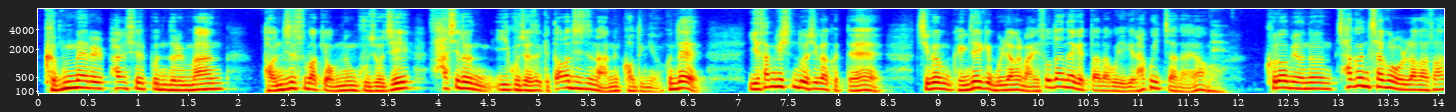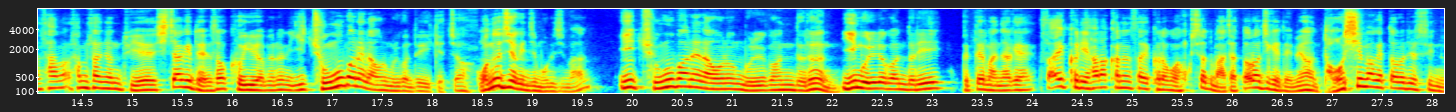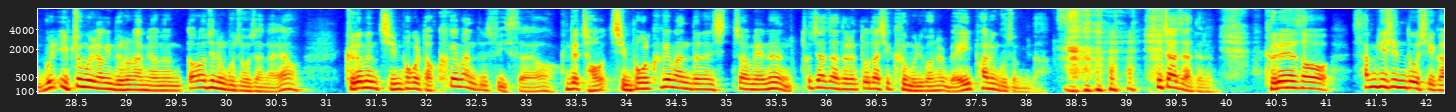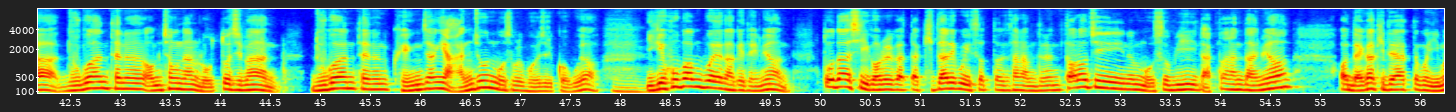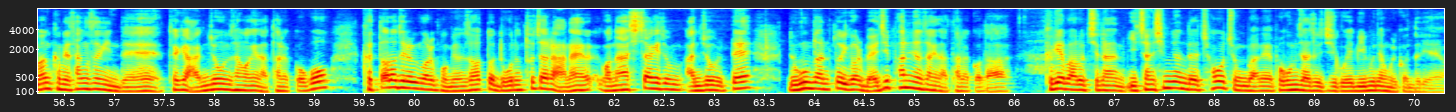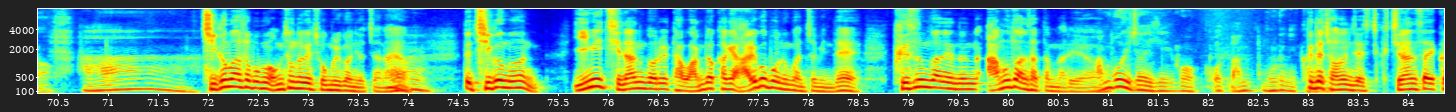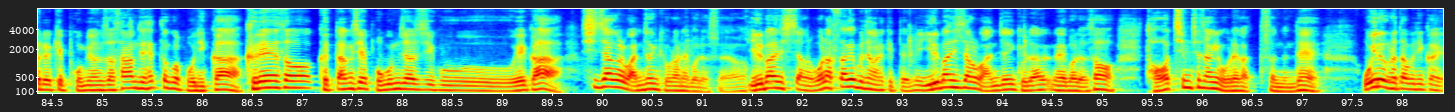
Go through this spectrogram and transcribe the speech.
급매를 파실 분들만 던질 수밖에 없는 구조지 사실은 이 구조에서 이렇게 떨어지지는 않거든요. 근데 이 삼기 신도시가 그때 지금 굉장히 이렇게 물량을 많이 쏟아내겠다라고 얘기를 하고 있잖아요. 네. 그러면은 차근차근 올라가서 한 3, 4년 뒤에 시작이 돼서 그 이후하면은 이 중후반에 나오는 물건들이 있겠죠. 어느 지역인지 모르지만 이 중후반에 나오는 물건들은 이 물건들이 그때 만약에 사이클이 하락하는 사이클하고 혹시라도 맞아 떨어지게 되면 더 심하게 떨어질 수 있는 물, 입주 물량이 늘어나면은 떨어지는 구조잖아요. 그러면 진폭을 더 크게 만들 수 있어요. 근데 저 진폭을 크게 만드는 시점에는 투자자들은 또다시 그 물건을 매입하는 구조입니다. 투자자들은. 그래서 삼기 신도시가 누구한테는 엄청난 로또지만 누구한테는 굉장히 안 좋은 모습을 보여줄 거고요. 음. 이게 후반부에 가게 되면 또다시 이거를 갖다 기다리고 있었던 사람들은 떨어지는 모습이 나타난다면 어, 내가 기대했던 건 이만큼의 상승인데 되게 안 좋은 상황이 나타날 거고 그 떨어지는 걸 보면서 또 누구는 투자를 안 하거나 시장이 좀 안 좋을 때 누군가는 또 이걸 매집하는 현상이 나타날 거다. 그게 바로 지난 2010년대 초중반의 보금자리 지구의 미분양 물건들이에요. 아. 지금 와서 보면 엄청나게 좋은 물건이었잖아요. 응, 응. 근데 지금은 이미 지난 거를 다 완벽하게 알고 보는 관점인데 그 순간에는 아무도 안 샀단 말이에요. 안 보이죠 이게 뭐 어, 만- 모르니까. 근데 저는 이제 그 지난 사이클을 이렇게 보면서 사람들이 했던 걸 보니까 그래서 그 당시에 보금자 지구가 시장을 완전 교란해 버렸어요. 일반 시장을 워낙 싸게 분양을 했기 때문에 일반 시장을 완전히 교란해 버려서 더 침체장이 오래 갔었는데 오히려 그러다 보니까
